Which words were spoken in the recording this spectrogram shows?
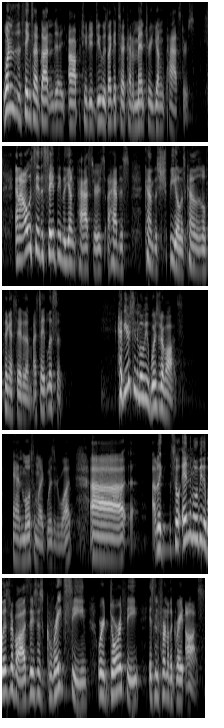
one of the things I've gotten the opportunity to do is I get to kind of mentor young pastors. And I always say the same thing to young pastors. I have this kind of the spiel, this kind of little thing I say to them. I say, listen, have you ever seen the movie Wizard of Oz? And most of them are like, Wizard what? Uh, I'm like, so in the movie The Wizard of Oz, there's this great scene where Dorothy is in front of the great Oz.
